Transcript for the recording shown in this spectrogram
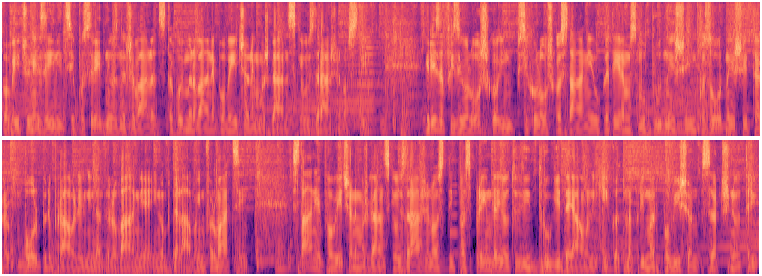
Povečanje zenic je posredni označevalec tako imenovane povečane možganske vzdraženosti. Gre za fiziološko in psihološko stanje, v katerem smo budnejši in pozornejši ter bolj pripravljeni na delovanje in obdelavo informacij. Stanje povečane možganske vzdraženosti pa spremljajo tudi drugi dejavniki, kot naprimer povišen srčni utrip.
